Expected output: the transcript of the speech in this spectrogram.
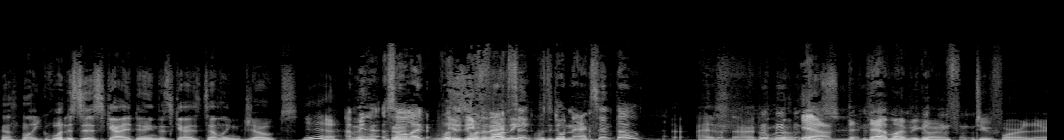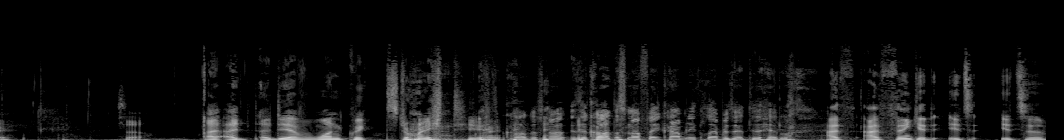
yeah, like, what is this guy doing? This guy's telling jokes. yeah. I mean, so like, was Is he he doing an accent? Was he doing an accent though? I, don't- I don't know. yeah, th- that might be going too far there. So, I, I, I do have one quick story too. Right. Called the snow, is it called the Snowflake Comedy Club? Or is that the headline? I th- I think it it's it's a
